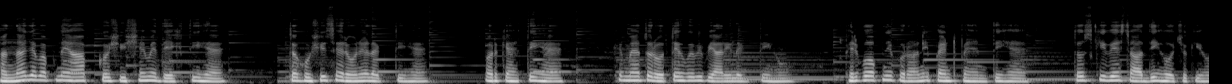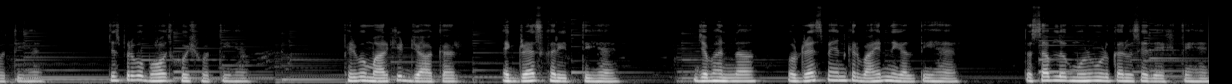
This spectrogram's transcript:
हन्ना जब अपने आप को शीशे में देखती है तो खुशी से रोने लगती है और कहती है कि मैं तो रोते हुए भी प्यारी लगती हूँ, फिर वो अपनी पुरानी पैंट पहनती है तो उसकी वेस्ट आधी हो चुकी होती है। जिस पर वो बहुत खुश होती है। फिर वो मार्केट जाकर एक ड्रेस खरीदती है। जब हन्ना वो ड्रेस पहनकर बाहर निकलती है तो सब लोग मुड़ मुड़ कर उसे देखते हैं।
